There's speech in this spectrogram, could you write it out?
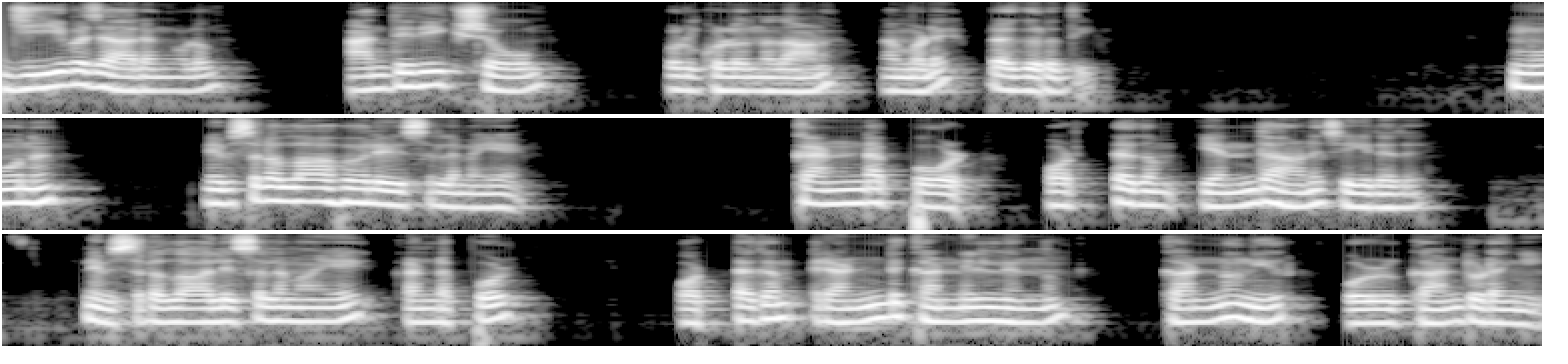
ജീവജാലങ്ങളും അന്തരീക്ഷവും ഉൾക്കൊള്ളുന്നതാണ് നമ്മുടെ പ്രകൃതി. മൂന്ന്. നബ്സലല്ലാഹു അലൈഹി വസല്ലമയെ കണ്ടപ്പോൾ ഒട്ടകം എന്താണ് ചെയ്തത്? നബി സല്ലല്ലാഹു അലൈഹി വസല്ലമയെ കണ്ടപ്പോൾ ഒട്ടകം രണ്ട് കണ്ണിൽ നിന്നും കണ്ണുനീർ ഒഴുക്കാൻ തുടങ്ങി.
